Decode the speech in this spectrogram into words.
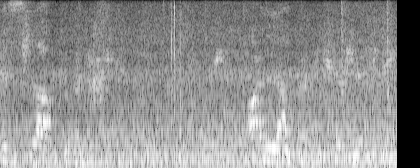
I love building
